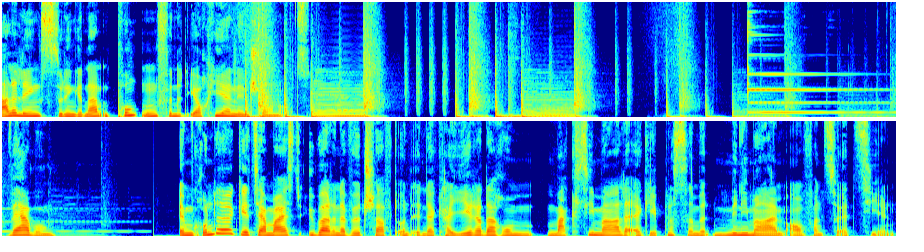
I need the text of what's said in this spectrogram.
Alle Links zu den genannten Punkten findet ihr auch hier in den Shownotes. Werbung im Grunde geht es ja meist überall in der Wirtschaft und in der Karriere darum, maximale Ergebnisse mit minimalem Aufwand zu erzielen.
